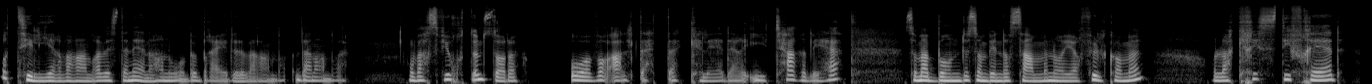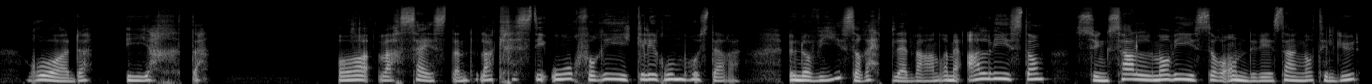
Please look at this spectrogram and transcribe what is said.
og tilgir hverandre hvis den ene har noe å bebreide den andre. Og vers 14 står det over alt dette kle dere i kjærlighet, som er båndet som binder sammen og gjør fullkommen, og la Kristi fred råde i hjertet. Og vers 16, la Kristi ord få rikelig rom hos dere, undervis og rettled hverandre med all visdom, Syng salmer, viser og åndelige sanger til Gud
